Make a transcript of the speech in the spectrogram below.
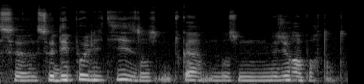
se, se dépolitise, dans, en tout cas dans une mesure importante.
